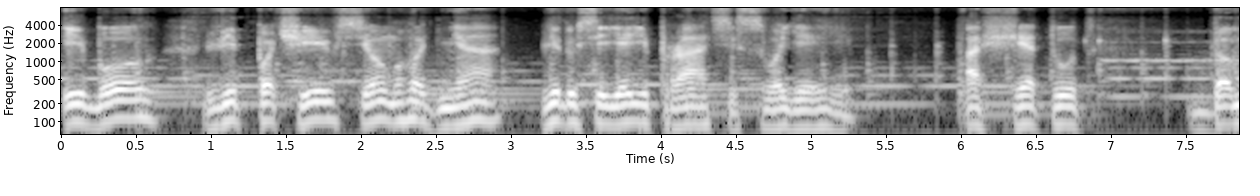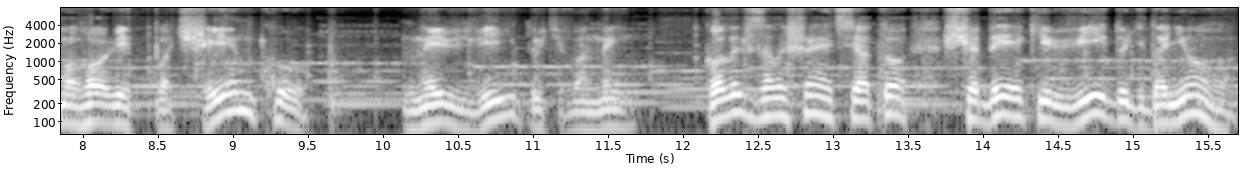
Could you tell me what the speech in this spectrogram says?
і Бог відпочив сьомого дня від усієї праці своєї. А ще тут до мого відпочинку не війдуть вони. Коли ж залишається ото, що деякі війдуть до нього,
